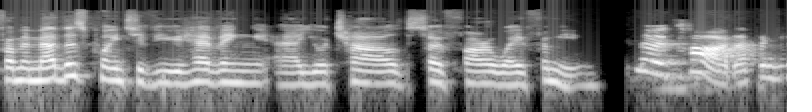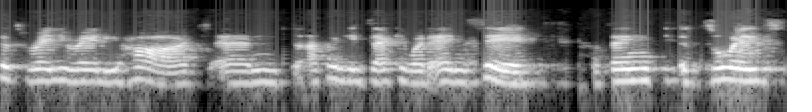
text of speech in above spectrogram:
from a mother's point of view, having uh, your child so far away from you. No, it's hard. I think it's really, really hard. And I think exactly what Anne said. I think it's always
